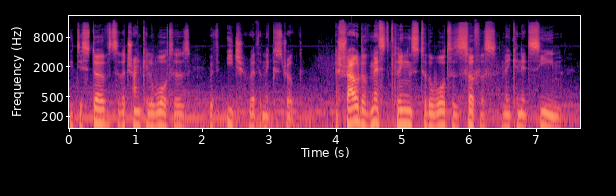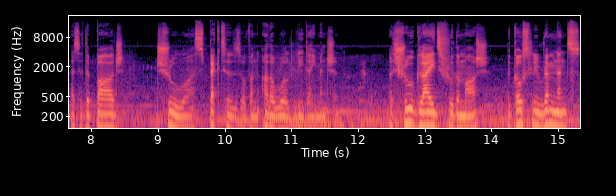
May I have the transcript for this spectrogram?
he disturbs the tranquil waters with each rhythmic stroke. A shroud of mist clings to the water's surface, making it seem as if the barge and are spectres of an otherworldly dimension. As shrew glides through the marsh, the ghostly remnants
